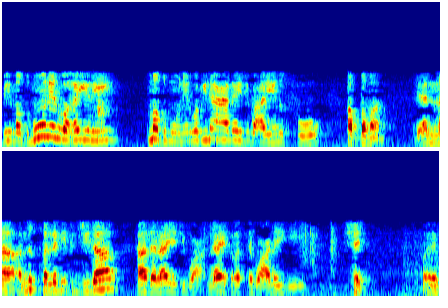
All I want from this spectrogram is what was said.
بمضمون وغير مضمون وبناء على يجب عليه نصف الضمان. لأن النصف الذي في الجدار هذا لا يجب لا يترتب عليه شيء. طيب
